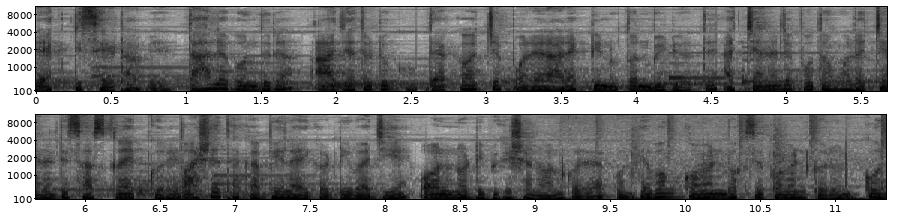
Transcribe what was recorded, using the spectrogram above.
একটি সেট হবে। তাহলে বন্ধুরা, আজ এতটুকু। দেখা হচ্ছে পরের আরেকটি নতুন ভিডিওতে। আর চ্যানেলে প্রথম হলে চ্যানেলটি সাবস্ক্রাইব করে পাশে থাকা বেল আইকনটি বাজিয়ে অল নোটিফিকেশন অন করে রাখুন এবং কমেন্ট বক্সে কমেন্ট করুন কোন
